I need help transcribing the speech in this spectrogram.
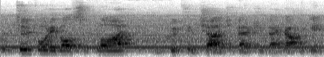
the 240 volt supply and quickly charge your battery back up again.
